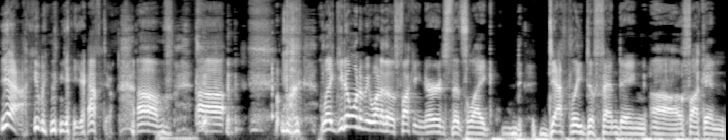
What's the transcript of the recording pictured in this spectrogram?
yeah, you yeah, you have to. Um, uh, like you don't want to be one of those fucking nerds that's like d- deathly defending uh fucking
